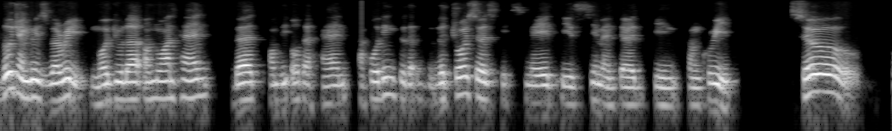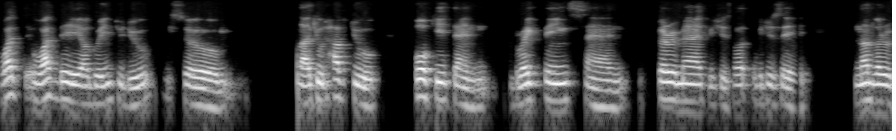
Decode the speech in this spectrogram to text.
Though django is very modular on one hand but on the other hand according to the, the choices it's made is cemented in concrete. So what what they are going to do so like you'd have to fork it and break things and experiment which is what which is a not very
